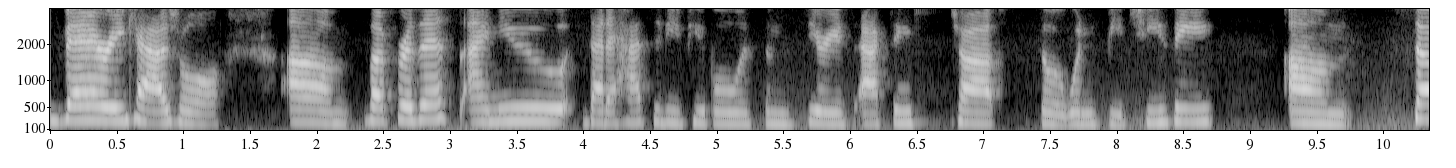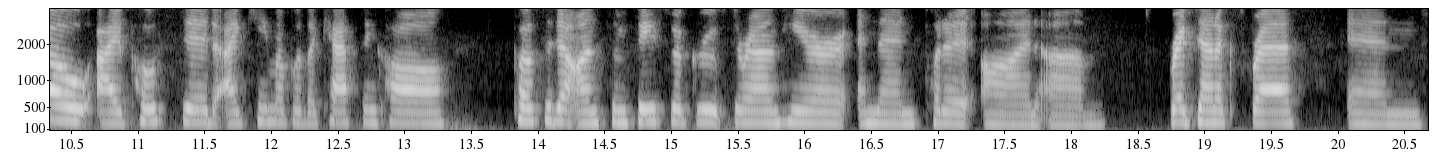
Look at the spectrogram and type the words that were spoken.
very casual. Um, but for this, I knew that it had to be people with some serious acting chops so it wouldn't be cheesy. Um, so I posted, I came up with a casting call, posted it on some Facebook groups around here, and then put it on um, Breakdown Express and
